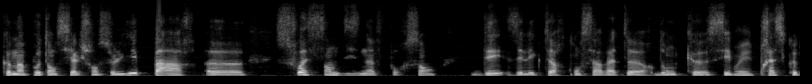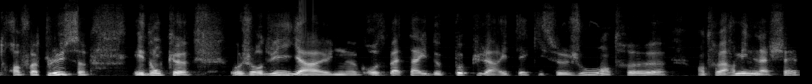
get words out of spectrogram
comme un potentiel chancelier par euh, 79% des électeurs conservateurs. Donc euh, c'est presque trois fois plus. Et donc euh, aujourd'hui, il y a une grosse bataille de popularité qui se joue entre euh, entre Armin Laschet,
